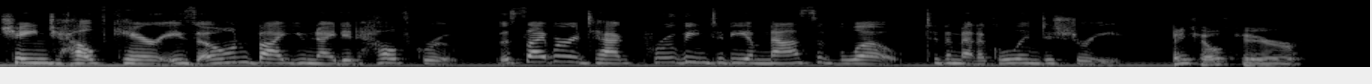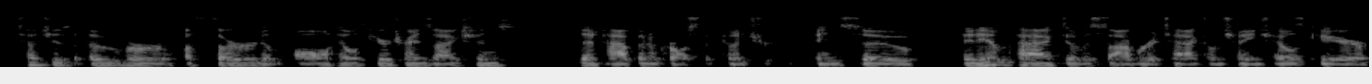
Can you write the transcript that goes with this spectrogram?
Change Healthcare is owned by UnitedHealth Group. The cyber attack proving to be a massive blow to the medical industry. Change Healthcare touches over a third of all healthcare transactions that happen across the country. And so an impact of a cyber attack on Change Healthcare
